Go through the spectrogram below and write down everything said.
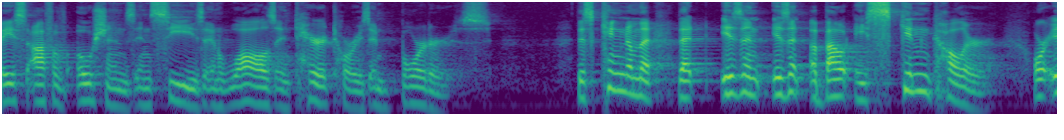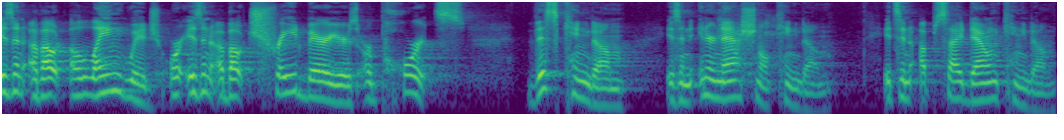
based off of oceans and seas and walls and territories and borders. This kingdom that, that isn't, isn't about a skin color or isn't about a language or isn't about trade barriers or ports. This kingdom is an international kingdom. It's an upside down kingdom.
